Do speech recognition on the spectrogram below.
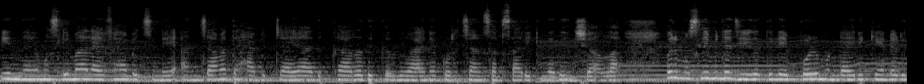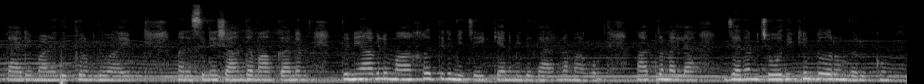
ഇന്ന് മുസ്ലിമ ലൈഫ് ഹാബിറ്റ്സിന്റെ അഞ്ചാമത്തെ ഹാബിറ്റായ അതുക്കാറ് ദിക്കറുവാനെ കുറിച്ചാണ് സംസാരിക്കുന്നത് ഇൻഷാല്ല ഒരു മുസ്ലിമിന്റെ ജീവിതത്തിൽ എപ്പോഴും ഉണ്ടായിരിക്കേണ്ട ഒരു കാര്യമാണ് ദിക്കറും ദുവായും മനസ്സിനെ ശാന്തമാക്കാനും ദുനിയാവിലും ആഹ്ലത്തിലും വിജയിക്കാനും ഇത് കാരണമാകും. മാത്രമല്ല ജനം ചോദിക്കും തോറും വെറുക്കും.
